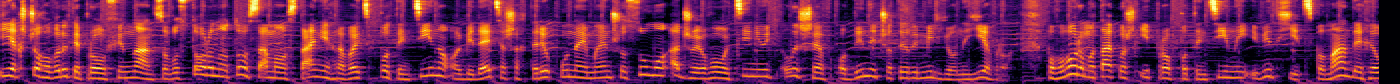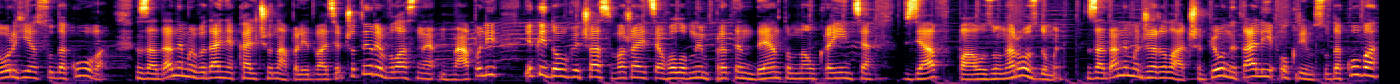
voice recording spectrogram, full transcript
І якщо говорити про фінансову сторону, то саме останній гравець потенційно обійдеться шахтарю у найменшу суму, адже його оцінюють лише в 1,4 мільйони євро. Поговоримо також і про потенційний відхід з команди Георгія Судакова. За даними видання Кальчо Наполі 24, власне, Наполі, який довгий час вважається головним претендентом на українця, взяв паузу на роздуми. За даними джерела, чемпіон Італії, окрім Судакова,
